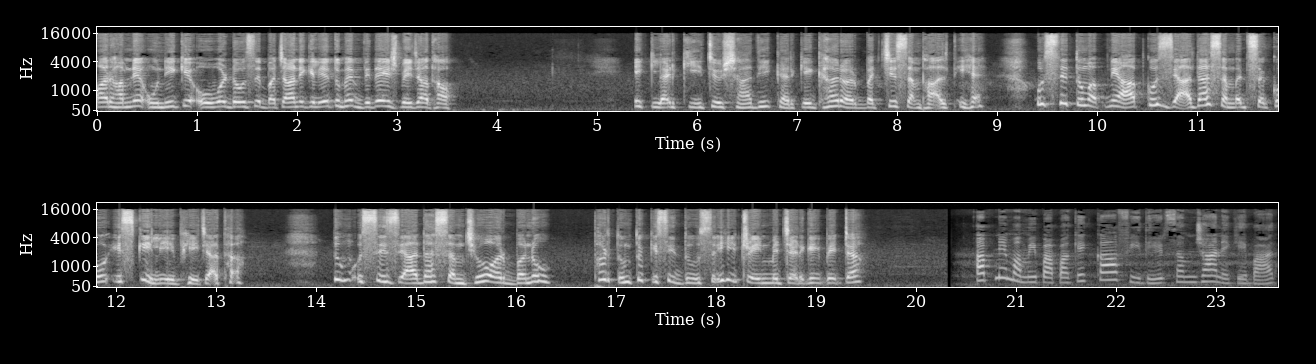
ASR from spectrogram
और हमने उन्हीं के ओवरडोज से बचाने के लिए तुम्हें विदेश भेजा था। एक लड़की जो शादी करके घर और बच्चे संभालती है उससे तुम अपने आप को ज़्यादा समझ सको, इसके लिए भेजा था। तुम उससे ज़्यादा समझो और बनो, पर तुम तो किसी दूसरी ही ट्रेन में चढ़ गई बेटा। अपने मम्मी पापा के काफ़ी देर समझाने के बाद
